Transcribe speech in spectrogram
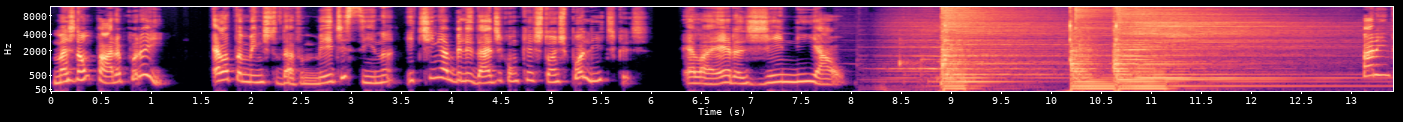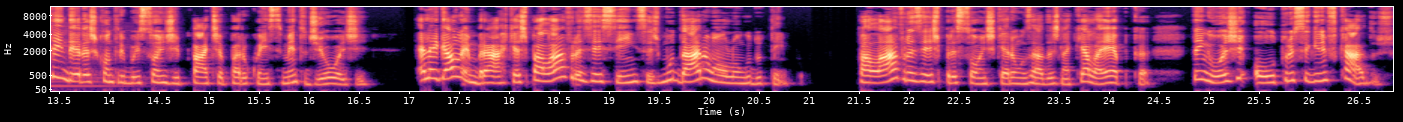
Mas não para por aí. Ela também estudava medicina e tinha habilidade com questões políticas. Ela era genial. Entender as contribuições de Hipátia para o conhecimento de hoje, é legal lembrar que as palavras e as ciências mudaram ao longo do tempo. Palavras e expressões que eram usadas naquela época têm hoje outros significados.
